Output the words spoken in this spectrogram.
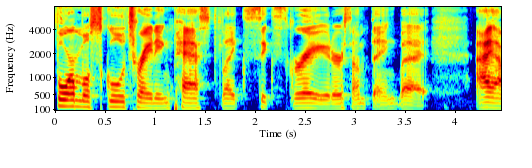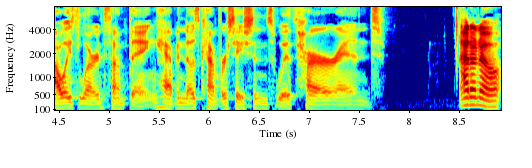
formal school training past like sixth grade or something. But I always learn something having those conversations with her and. I don't know,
